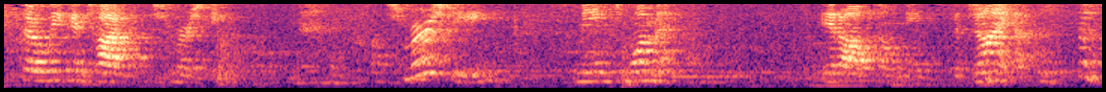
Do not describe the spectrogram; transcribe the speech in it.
so we can talk shmirshky. Shmirshky means woman. It also means vagina.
